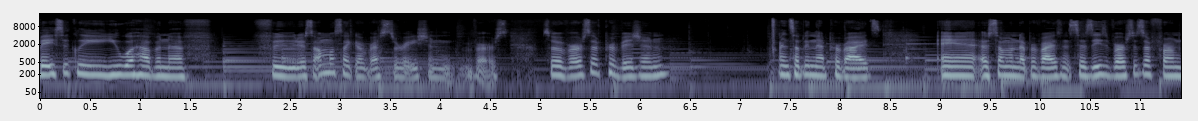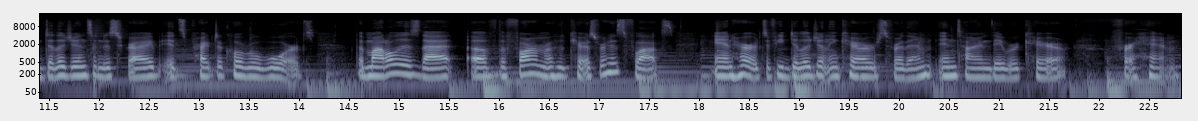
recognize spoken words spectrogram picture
basically you will have enough food. It's almost like a restoration verse. So, a verse of provision and something that provides, and as someone that provides, and it says these verses affirm diligence and describe its practical rewards. The model is that of the farmer who cares for his flocks and herds. If he diligently cares for them, in time they will care for him.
